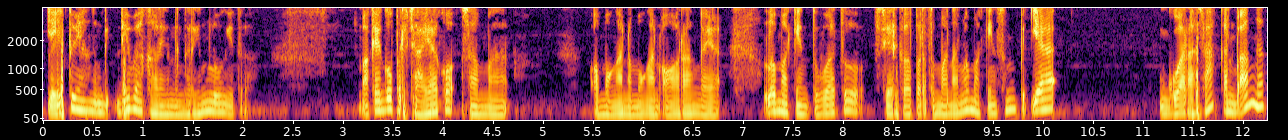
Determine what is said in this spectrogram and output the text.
ya itu yang dia bakal yang dengerin lu gitu. Makanya gue percaya kok sama omongan-omongan orang kayak lo makin tua tuh circle pertemanan lo makin sempit. Ya gue rasakan banget.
